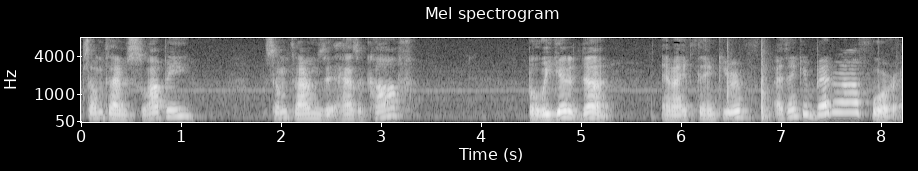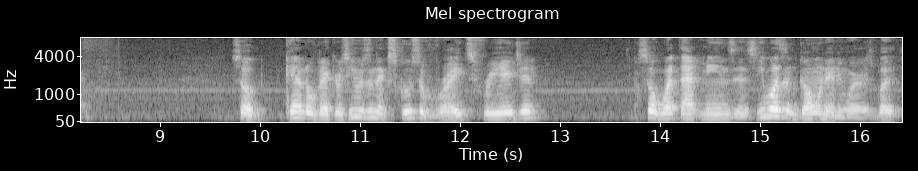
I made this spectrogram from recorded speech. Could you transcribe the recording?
sometimes sloppy, sometimes it has a cough, but we get it done, and I think you're I think you're better off for it. So Kendal Vickers, he was an exclusive rights free agent. So what that means is he wasn't going anywhere, but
